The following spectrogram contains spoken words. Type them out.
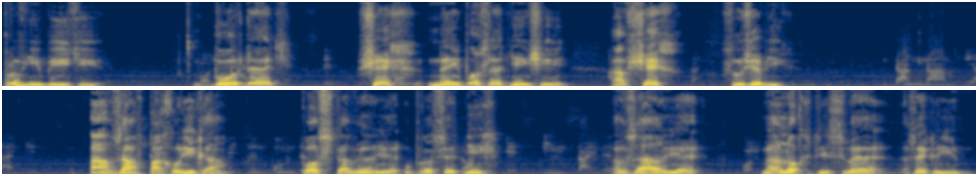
první býtí, bude všech nejposlednější a všech služebních. A vzav pacholíka, postavil je uprostřed nich a vzal je na lokty své, řekl jim,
